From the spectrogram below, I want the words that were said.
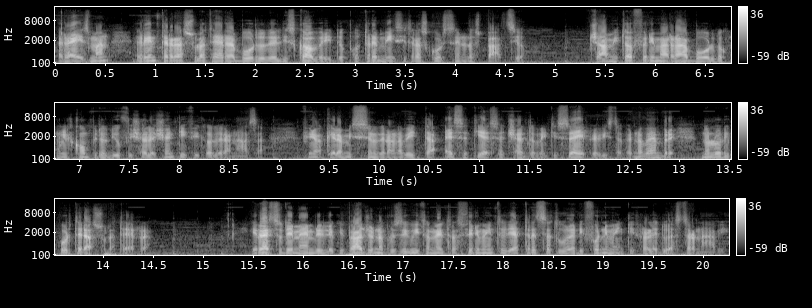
Reisman rientrerà sulla Terra a bordo del Discovery dopo tre mesi trascorsi nello spazio. Chamitov rimarrà a bordo con il compito di ufficiale scientifico della NASA, fino a che la missione della navetta STS-126, prevista per novembre, non lo riporterà sulla Terra. Il resto dei membri dell'equipaggio hanno proseguito nel trasferimento di attrezzature e rifornimenti fra le due astronavi.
